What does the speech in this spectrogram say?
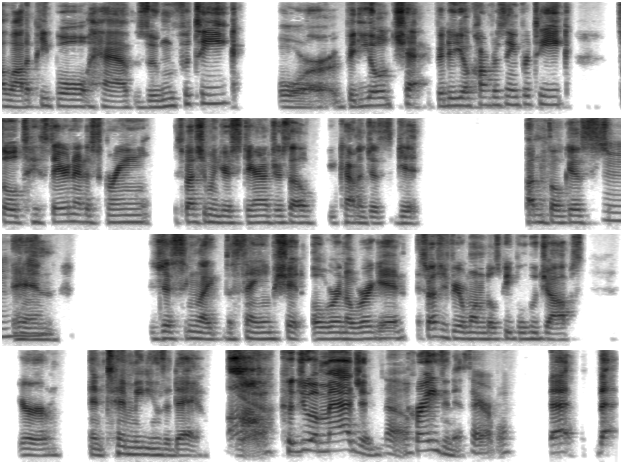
a lot of people have Zoom fatigue or video chat, video conferencing fatigue. So t- staring at a screen, especially when you're staring at yourself, you kind of just get unfocused mm-hmm. and just seem like the same shit over and over again. Especially if you're one of those people who jobs you're in 10 meetings a day yeah. could you imagine? No. Craziness. Terrible. That that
